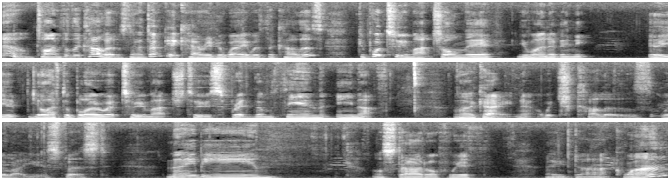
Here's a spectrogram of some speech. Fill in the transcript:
Now, time for the colours. Now, don't get carried away with the colours. If you put too much on there, you won't have any... Uh, you'll have to blow it too much to spread them thin enough. Okay, now, which colours will I use first? Maybe I'll start off with a dark one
